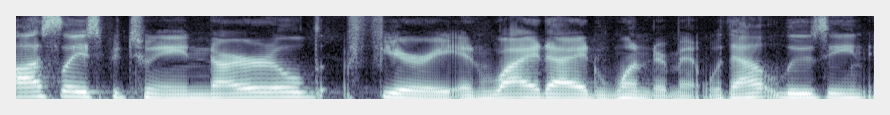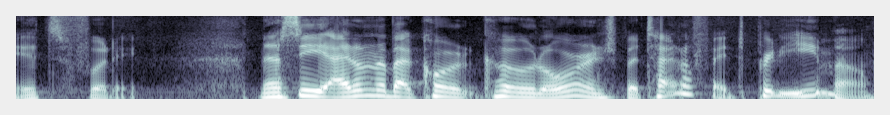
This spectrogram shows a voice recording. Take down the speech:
oscillates between gnarled fury and wide-eyed wonderment without losing its footing. Now, see, I don't know about Code, Code Orange, but Title Fight's pretty emo.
